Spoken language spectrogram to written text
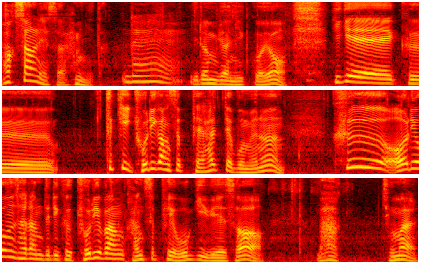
확산을 해서 합니다. 네. 이런 면이 있고요. 이게 그 특히 교리 강습회 할 때 보면은 그 어려운 사람들이 그 교리방 강습회에 오기 위해서 막 정말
